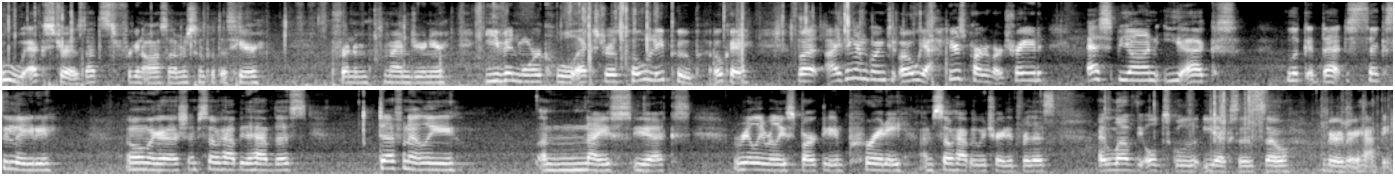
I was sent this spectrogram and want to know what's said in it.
Ooh, extras. That's freaking awesome. I'm just gonna put this here. Friend of mine, Junior. Even more cool extras. Holy poop. Okay. But I think I'm going to, oh yeah, here's part of our trade. Espeon EX. Look at that sexy lady. Oh my gosh, I'm so happy to have this. Definitely a nice EX. Really, really sparkly and pretty. I'm so happy we traded for this. I love the old school EXs, so very, very happy.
